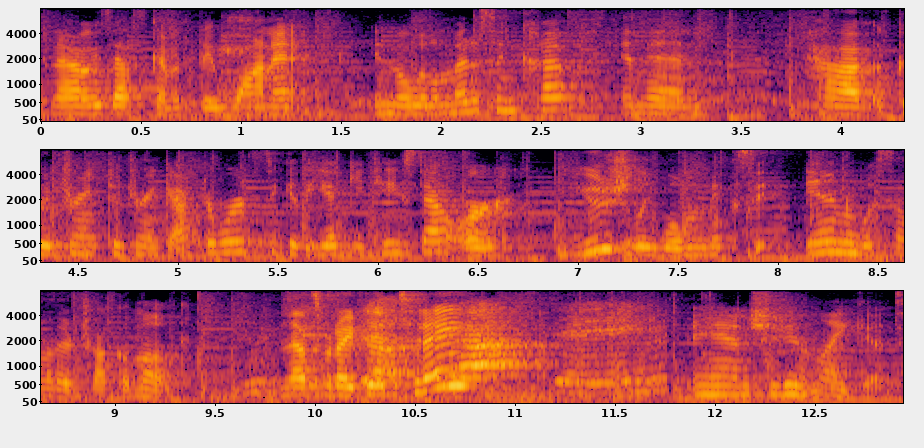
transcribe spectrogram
And I always ask them if they want it in the little medicine cup and then have a good drink to drink afterwards to get the yucky taste out, or usually we'll mix it in with some of their chocolate milk. And that's what I did today Disgusting. And she didn't like it.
